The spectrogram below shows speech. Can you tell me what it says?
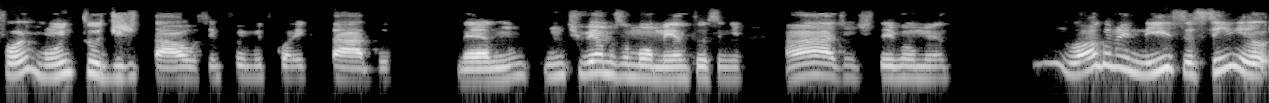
foi muito digital, sempre foi muito conectado. Né? Não, não tivemos um momento assim, ah, a gente teve um momento. Logo no início, assim, eu,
